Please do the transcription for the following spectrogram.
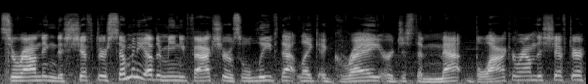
surrounding the shifter. So many other manufacturers will leave that like a gray or just a matte black around the shifter.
